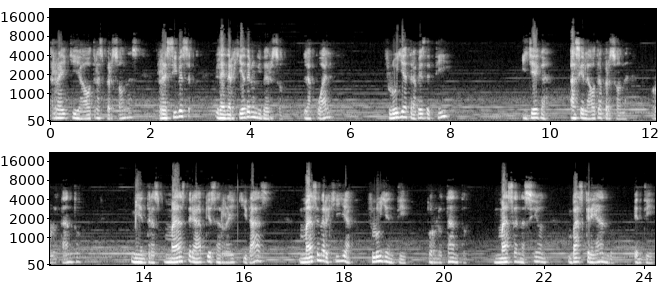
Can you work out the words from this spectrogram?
Reiki a otras personas, recibes la energía del universo, la cual fluye a través de ti y llega hacia la otra persona. Por lo tanto, mientras más terapias en Reiki das, más energía fluye en ti. Por lo tanto, más sanación vas creando en ti.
